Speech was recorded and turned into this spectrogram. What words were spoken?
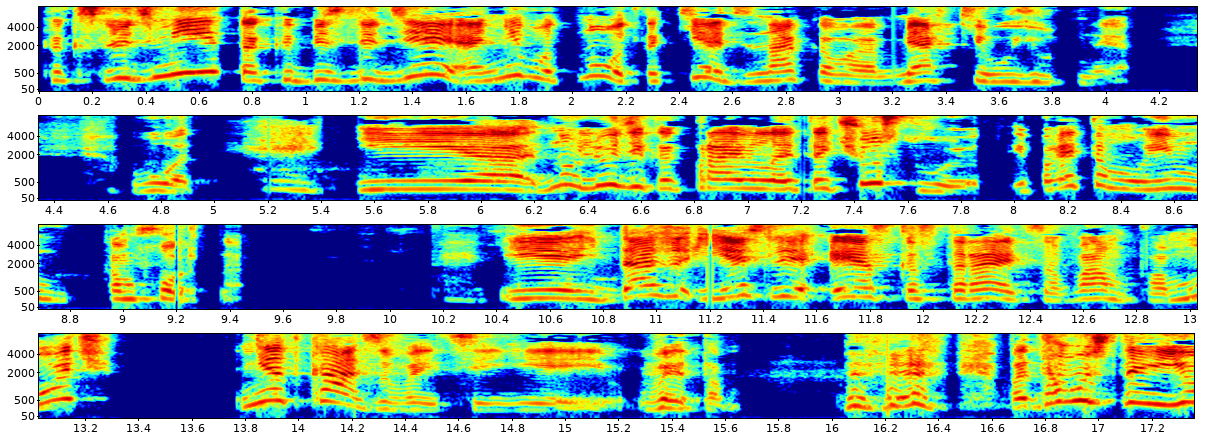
как с людьми, так и без людей, они вот, ну, вот такие одинаково мягкие, уютные. Вот. И, ну, люди, как правило, это чувствуют, и поэтому им комфортно. И даже если Эска старается вам помочь, не отказывайте ей в этом. Потому что ее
